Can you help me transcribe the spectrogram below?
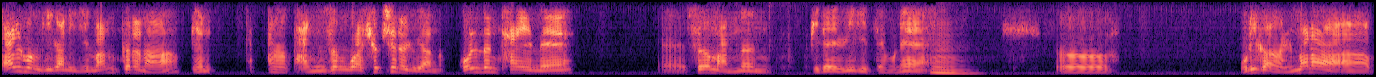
짧은 기간이지만 그러나 변, 어, 반성과 혁신을 위한 골든 타임에 서 맞는 비대위이기 때문에 음. 어 우리가 얼마나 어,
